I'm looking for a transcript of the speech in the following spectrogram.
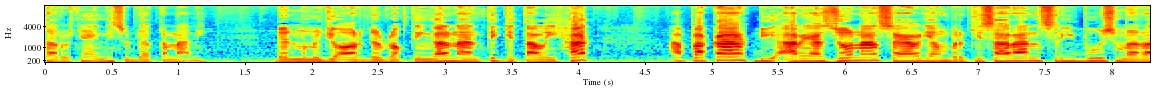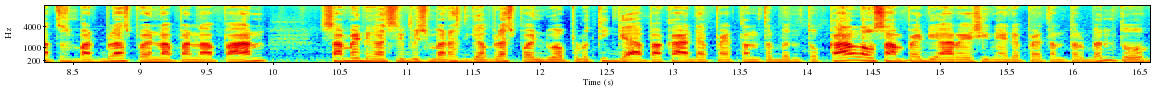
harusnya ini sudah kena nih. Dan menuju order block tinggal nanti kita lihat apakah di area zona sell yang berkisaran 1914.88 sampai dengan 1913.23 apakah ada pattern terbentuk? Kalau sampai di area sini ada pattern terbentuk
